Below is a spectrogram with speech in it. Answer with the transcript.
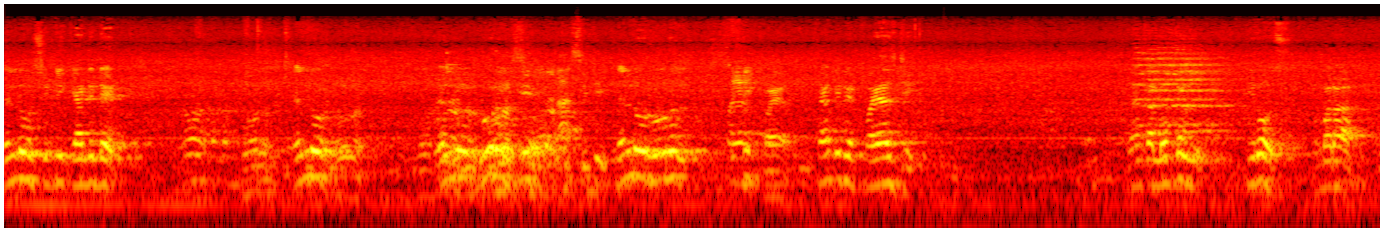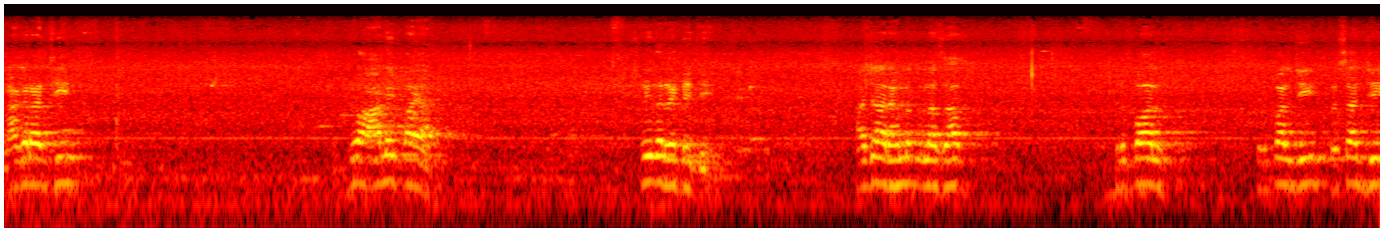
Nellore city candidate Nellore Nellore rural city Nellore rural candidate Fayazji. ఇంకా లోకల్ హీరోస్. हमारा नागराज जी जो आ नहीं पाया, श्रीधर रेड्डी जी, आज़ाद अहमदुल्ला साहब, त्रिपाल त्रिपाल जी, प्रसाद जी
